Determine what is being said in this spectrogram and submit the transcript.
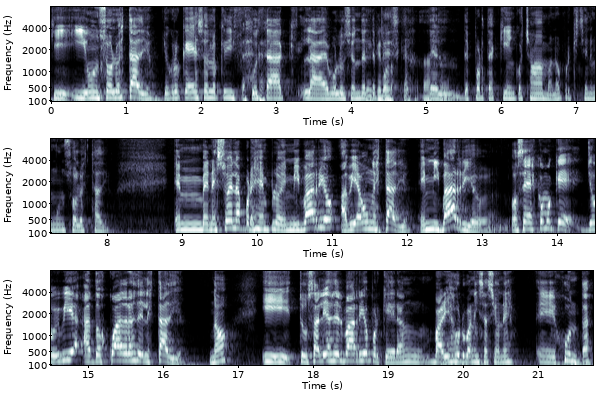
y, un solo estadio. Yo creo que eso es lo que dificulta la evolución del deporte, del deporte aquí en Cochabamba, ¿no? Porque tienen un solo estadio. En Venezuela, por ejemplo, en mi barrio había un estadio. En mi barrio. O sea, es como que yo vivía a dos cuadras del estadio, ¿no? y tú salías del barrio porque eran varias urbanizaciones eh, juntas.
